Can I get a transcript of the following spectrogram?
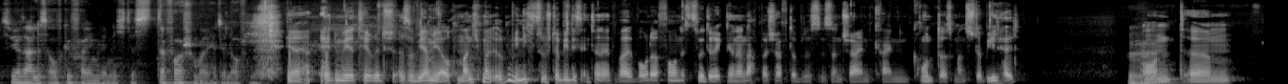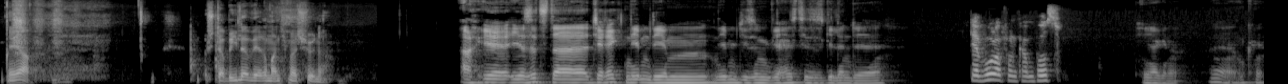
es wäre alles aufgefallen, wenn ich das davor schon mal hätte laufen lassen. Ja, hätten wir theoretisch, also wir haben ja auch manchmal irgendwie nicht so stabiles Internet, weil Vodafone ist zwar direkt in der Nachbarschaft, aber das ist anscheinend kein Grund, dass man es stabil hält. Mhm. Und ähm, ja, stabiler wäre manchmal schöner. Ach, ihr, ihr sitzt da direkt neben dem, neben diesem, wie heißt dieses Gelände? Der Vodafone Campus. Ja, genau. Ja, okay,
